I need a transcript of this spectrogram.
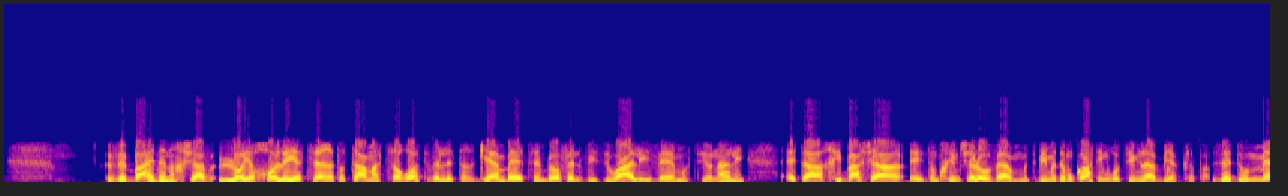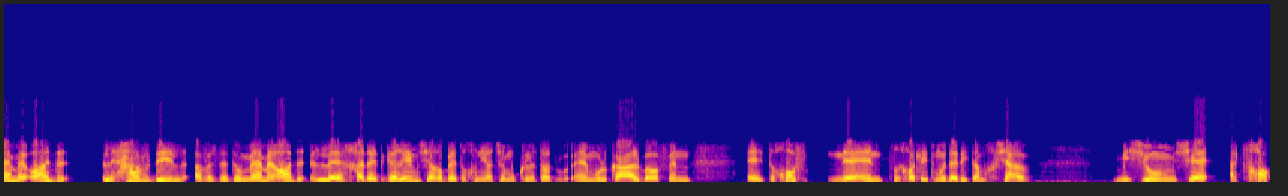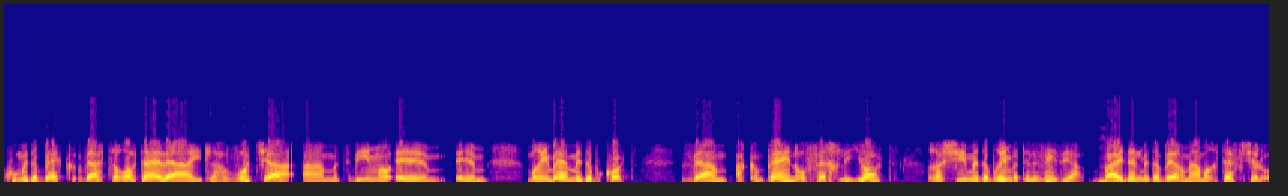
וביידן עכשיו לא יכול לייצר את אותן הצהרות ולתרגם בעצם באופן ויזואלי ואמוציונלי את החיבה שהתומכים שלו והמצביעים הדמוקרטיים רוצים להביע כלפיו. זה דומה מאוד להבדיל, אבל זה דומה מאוד לאחד האתגרים שהרבה תוכניות שמוקלטות אה, מול קהל באופן אה, תכוף, הן צריכות להתמודד איתם עכשיו. משום שהצחוק הוא מדבק, וההצהרות האלה, ההתלהבות שהמצביעים אה, אה, מראים בהם מדבקות. והקמפיין הופך להיות ראשים מדברים בטלוויזיה. Mm-hmm. ביידן מדבר מהמרתף שלו.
